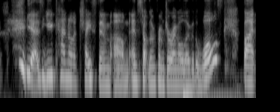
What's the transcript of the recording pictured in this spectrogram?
yes, you cannot chase them um, and stop them from drawing all all over the walls. But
